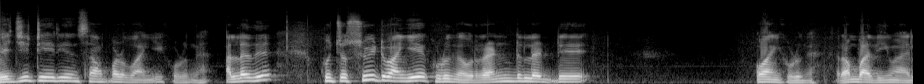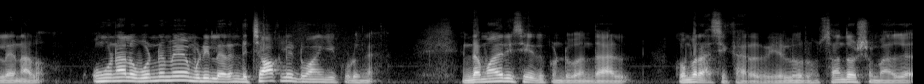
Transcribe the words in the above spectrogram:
வெஜிடேரியன் சாப்பாடு வாங்கி கொடுங்க. அல்லது கொஞ்சம் ஸ்வீட் வாங்கியே கொடுங்க. ஒரு ரெண்டு லட்டு வாங்கி கொடுங்க. ரொம்ப அதிகமாக இல்லைனாலும். உங்களால் ஒன்றுமே முடியல ரெண்டு சாக்லேட் வாங்கி கொடுங்க. இந்த மாதிரி செய்து கொண்டு வந்தால் கும்பராசிக்காரர்கள் எல்லோரும் சந்தோஷமாக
